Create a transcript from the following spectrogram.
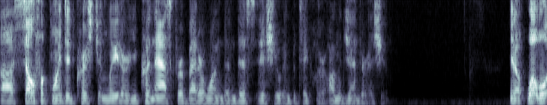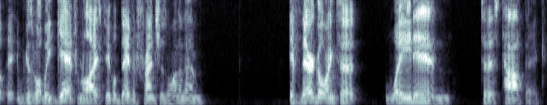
uh, self-appointed Christian leader, you couldn't ask for a better one than this issue in particular on the gender issue. You know, what we'll, because what we get from a lot of these people, David French is one of them. If they're going to wade in to this topic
